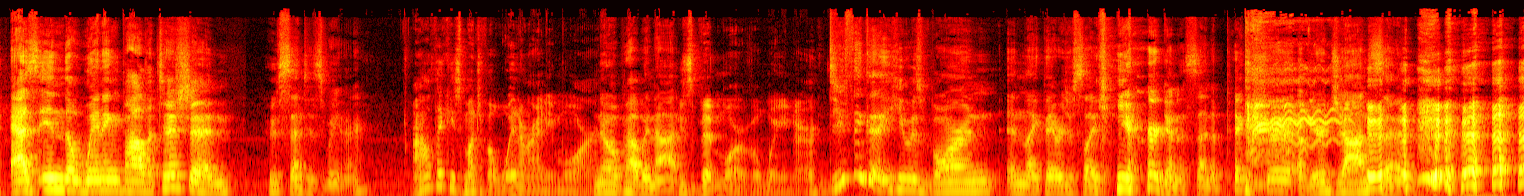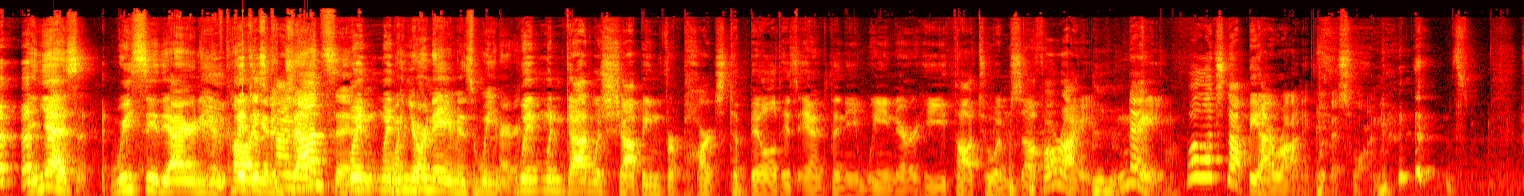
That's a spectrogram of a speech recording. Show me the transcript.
As in the winning politician who sent his wiener. I don't think he's much of a winner anymore. No, probably not. He's a bit more of a wiener. Do you think that he was born and like they were just like, you're gonna send a picture of your Johnson? And yes, we see the irony of calling it a Johnson when- when, when- your name is Wiener. when when God was shopping for parts to build his Anthony Wiener, he thought to himself, "All right, Mm-hmm. name. Well, let's not be ironic with this one.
